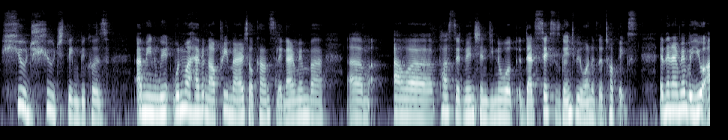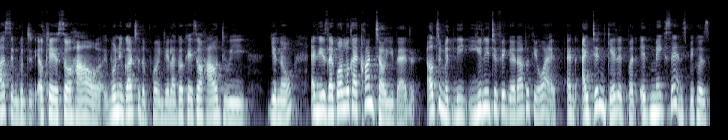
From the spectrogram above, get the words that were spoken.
huge, huge thing because, I mean, we, when we're having our premarital counseling, I remember um, our pastor had mentioned, you know, that sex is going to be one of the topics. And then I remember you asked him, okay, so how? When you got to the point, you're like, okay, so how do we, you know? And he's like, well, look, I can't tell you that. Ultimately, you need to figure it out with your wife. And I didn't get it, but it makes sense because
